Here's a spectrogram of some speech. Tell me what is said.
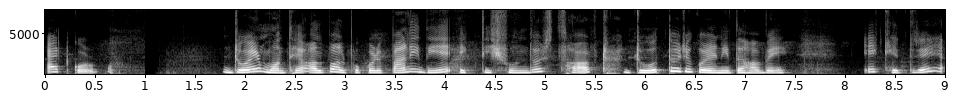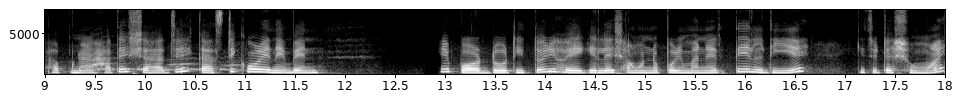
অ্যাড করব। ডোয়ের মধ্যে অল্প অল্প করে পানি দিয়ে একটি সুন্দর সফট ডো তৈরি করে নিতে হবে। এক্ষেত্রে আপনার হাতের সাহায্যে কাজটি করে নেবেন। এরপর ডোটি তৈরি হয়ে গেলে সামান্য পরিমাণের তেল দিয়ে কিছুটা সময়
